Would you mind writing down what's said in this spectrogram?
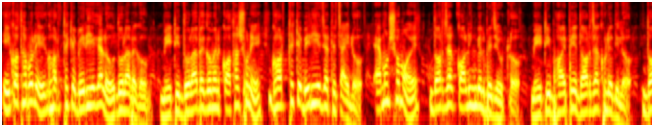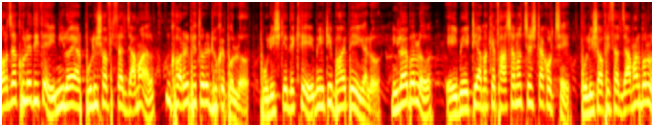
এই কথা বলে ঘর থেকে বেরিয়ে গেল দোলা বেগম। মেয়েটি দোলা বেগমের কথা শুনে ঘর থেকে বেরিয়ে যেতে চাইলো। এমন সময় দরজার কলিং বেল বেজে উঠল। মেয়েটি ভয় পেয়ে দরজা খুলে দিল। দরজা খুলে দিতেই নিলয় আর পুলিশ অফিসার জামাল ঘরের ভেতরে ঢুকে পড়ল। পুলিশকে দেখে মেয়েটি ভয় পেয়ে গেল। নিলয় বলল এই মেয়েটি আমাকে ফাঁসানোর চেষ্টা করছে। পুলিশ অফিসার জামাল বলল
